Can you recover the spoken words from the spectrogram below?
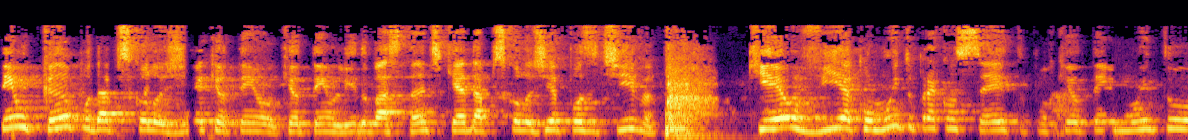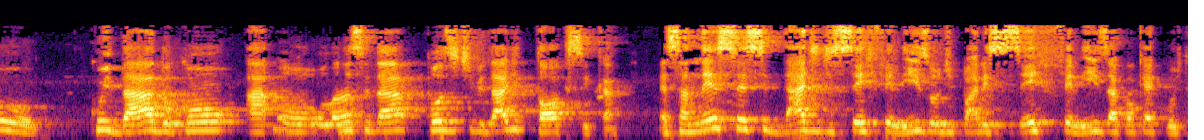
Tem um campo da psicologia que eu tenho que eu tenho lido bastante, que é da psicologia positiva, que eu via com muito preconceito, porque eu tenho muito cuidado com a, o lance da positividade tóxica essa necessidade de ser feliz ou de parecer feliz a qualquer custo.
